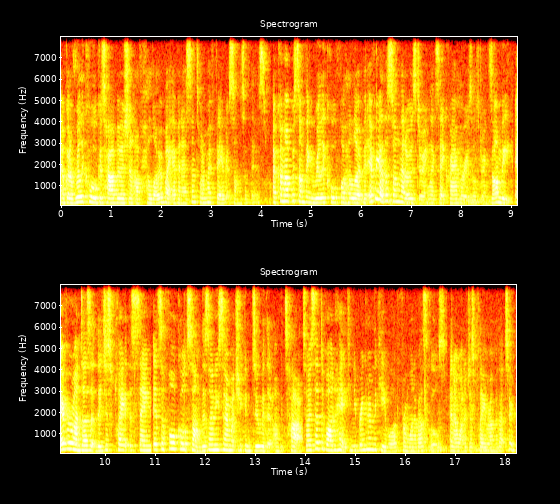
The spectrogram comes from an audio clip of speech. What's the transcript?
I've got a really cool guitar version of Hello by Evanescence, one of my favorite songs of theirs. I've come up with something really cool for Hello, but every other song that I was doing, like say Cranberries, I was doing Zombie, everyone does it. They just play it the same. It's a four chord song. There's only so much you can do with it on guitar. So I said to Vaughn, hey, can you bring home the keyboard from one of our schools? And I want to just play around with that too.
